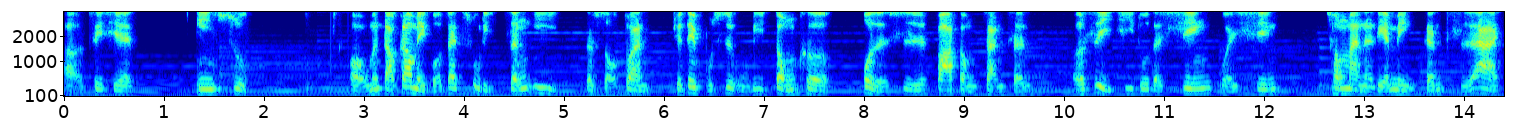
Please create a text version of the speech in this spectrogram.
呃这些因素。哦，我们祷告，美国在处理争议的手段绝对不是武力恫吓，或者是发动战争，而是以基督的心为心，充满了怜悯跟慈爱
